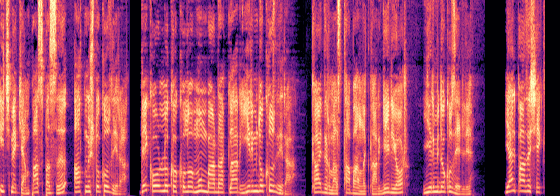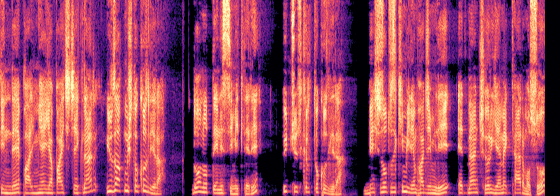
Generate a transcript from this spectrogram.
iç mekan paspası 69 lira. Dekorlu kokulu mum bardaklar 29 lira. Kaydırmaz tabanlıklar geliyor 29.50. Yelpaze şeklinde palmiye yapay çiçekler 169 lira. Donut deniz simitleri 349 lira. 532 milim hacimli Adventure yemek termosu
